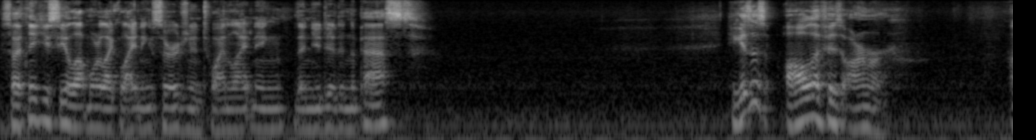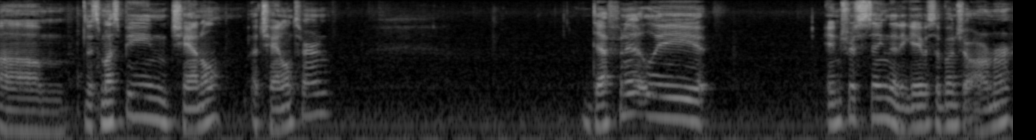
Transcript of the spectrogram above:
So I think you see a lot more like Lightning Surge and Entwine Lightning than you did in the past. He gives us all of his armor. Um, this must be in channel, a channel turn. Definitely interesting that he gave us a bunch of armor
